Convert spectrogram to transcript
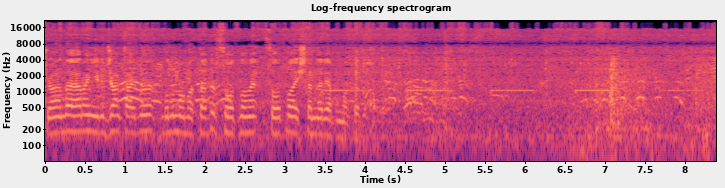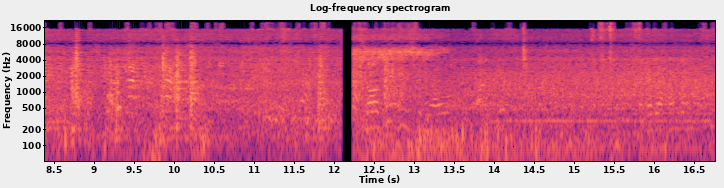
Şu anda herhangi bir can kaybı bulunmamaktadır. Soğutma, soğutma işlemleri yapılmaktadır. Thank you.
